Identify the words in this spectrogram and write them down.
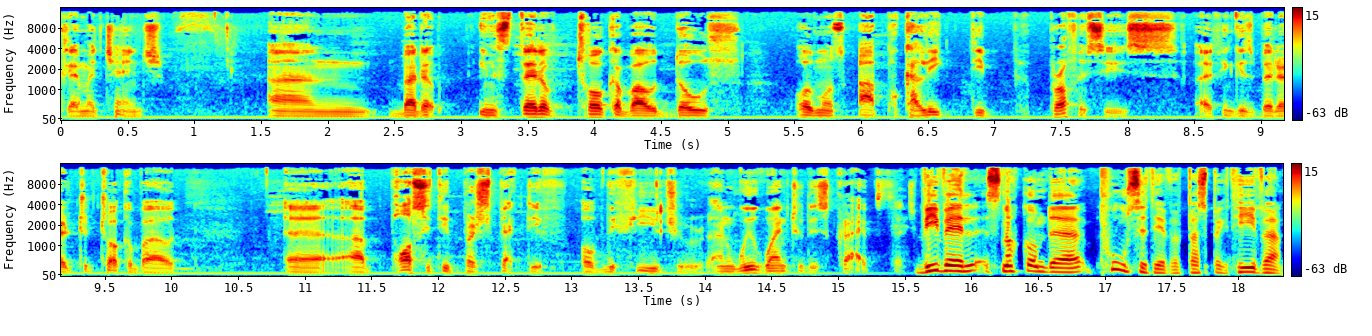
climate change, and but uh, instead of talk about those almost apocalyptic prophecies, I think it's better to talk about uh, a positive perspective of the future, and we want to describe such. Vi vil snakke om det positive perspektivet.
